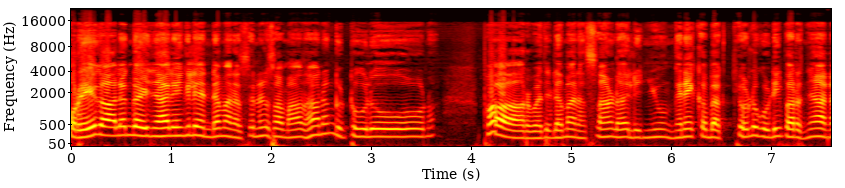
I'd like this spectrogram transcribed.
കുറേ കാലം കഴിഞ്ഞാലെങ്കിലും എന്റെ മനസ്സിനൊരു സമാധാനം കിട്ടൂലോന്ന് പാർവതിയുടെ മനസ്സാണ് അലിഞ്ഞു. ഇങ്ങനെയൊക്കെ ഭക്തിയോട് കൂടി പറഞ്ഞാൽ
